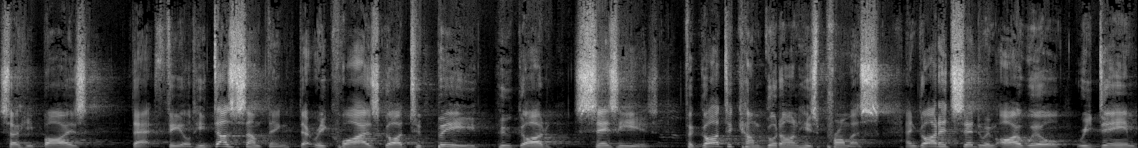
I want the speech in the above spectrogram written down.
So he buys that field. He does something that requires God to be who God says he is. For God to come good on his promise. And God had said to him, I will redeem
